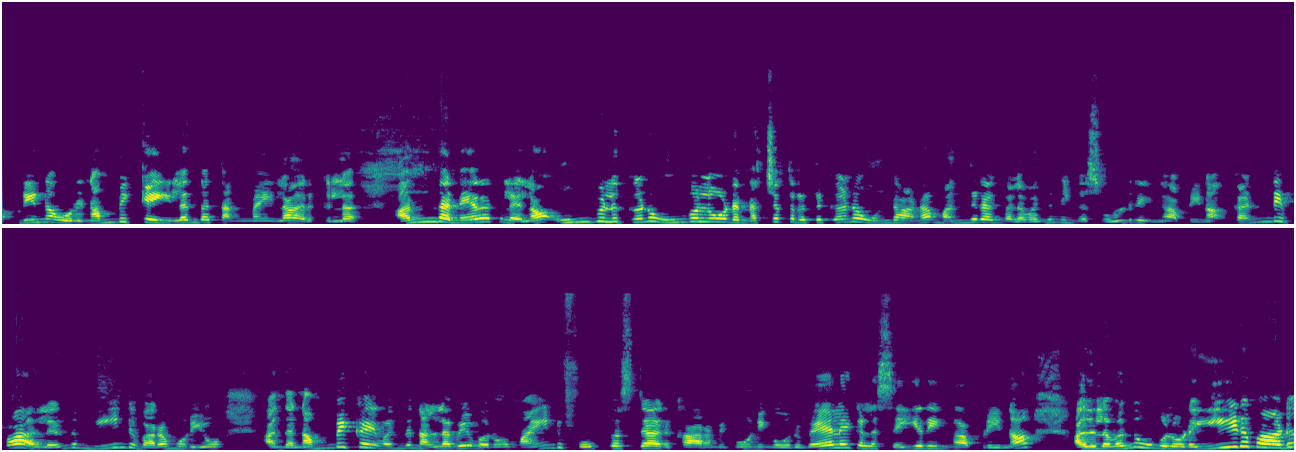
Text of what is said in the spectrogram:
அப்படின்னு ஒரு நம்பிக்கை இழந்த தன்மையெல்லாம் இருக்குல்ல அந்த நேரத்துல எல்லாம் உங்களுக்குன்னு உங்களோட நட்சத்திரத்துக்குன்னு உண்டான மந்திரங்களை வந்து நீங்க சொல்றீங்க அப்படின்னா கண்டிப்பா அதுல இருந்து மீண்டு வர முடியும். அந்த நம்பிக்கை வந்து நல்லாவே வரும் மைண்ட் போக்கஸ்டா இருக்க ஆரம்பிக்கும். நீங்க ஒரு வேலைகளை செய்யறீங்க அப்படின்னா அதுல வந்து உங்களோட ஈடுபாடு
